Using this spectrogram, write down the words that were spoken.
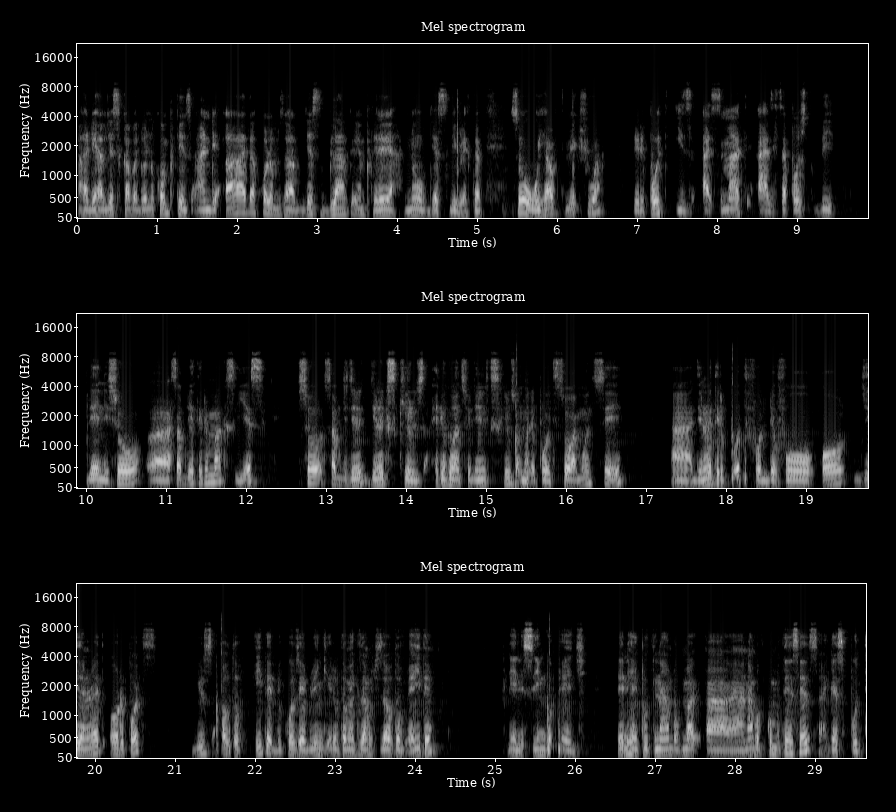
Uh, they have just covered one competence and the other columns are just blank empty there. No, just leave like that. So we have to make sure the report is as smart as it's supposed to be. Then show uh, subject remarks, yes. So subject generic skills. I don't want to generic skills on my report. So I'm going to say uh, generate report for the for all generate all reports use out of 80 because we are doing a term exam which is out of 80 then a single page. Then here I put number of uh, number of competences I guess put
